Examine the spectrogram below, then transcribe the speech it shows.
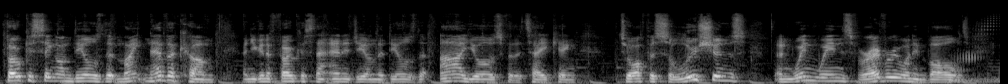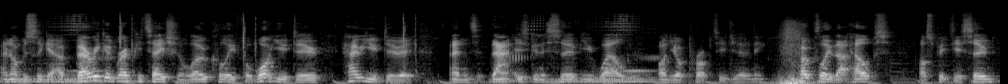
focusing on deals that might never come and you're going to focus that energy on the deals that are yours for the taking to offer solutions and win-wins for everyone involved and obviously get a very good reputation locally for what you do, how you do it, and that is going to serve you well on your property journey. Hopefully that helps. I'll speak to you soon,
